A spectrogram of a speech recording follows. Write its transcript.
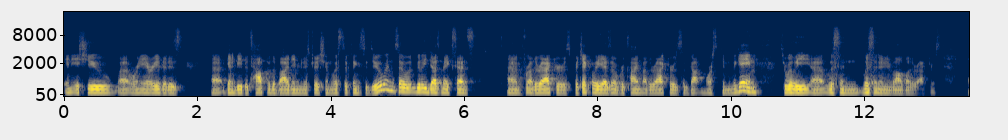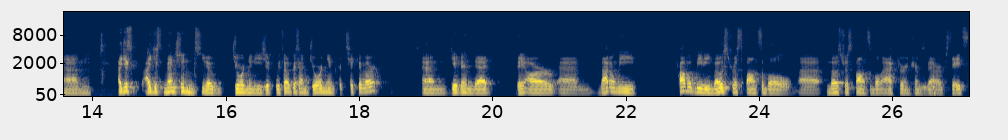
an issue uh, or an area that is uh, going to be the top of the Biden administration list of things to do, and so it really does make sense um, for other actors, particularly as over time other actors have gotten more skin in the game, to really uh, listen listen and involve other actors. Um, I just I just mentioned you know Jordan and Egypt. We focus on Jordan in particular, um, given that they are um, not only probably the most responsible uh, most responsible actor in terms of Arab states,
